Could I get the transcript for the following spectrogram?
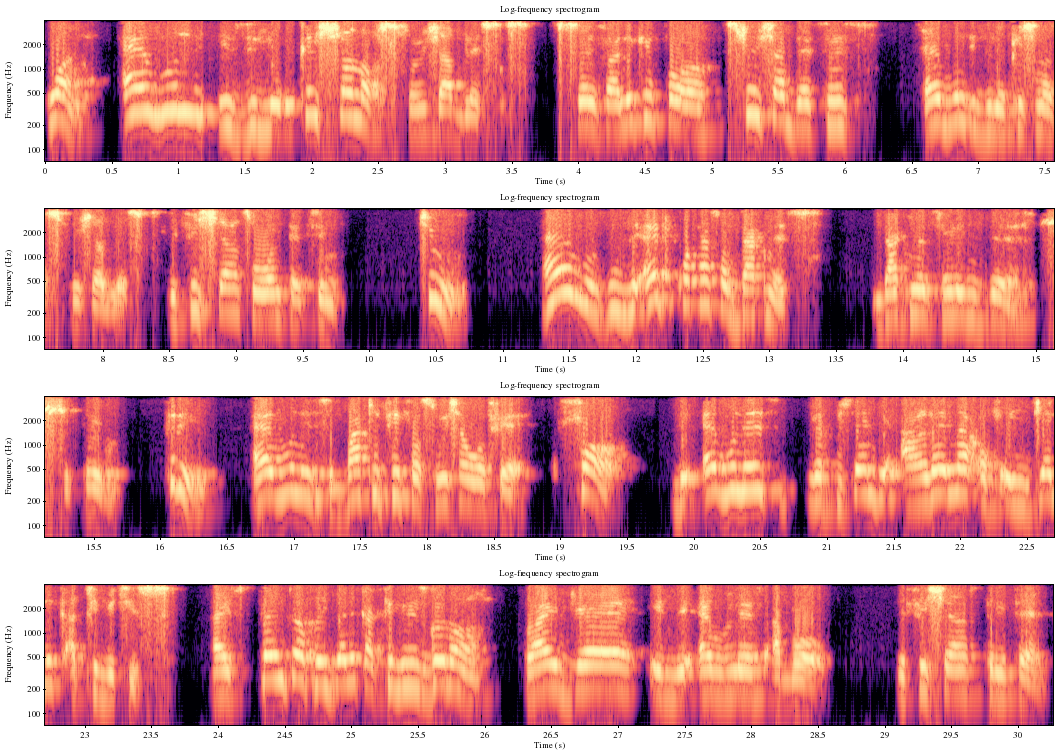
One, heaven is the location of spiritual blessings. So if you're looking for spiritual blessings, heaven is the location of spiritual blessings. Ephesians 1.13. Two, heaven is the headquarters of darkness. Darkness reigns there supreme. Three, heaven is battlefield for spiritual warfare. Four, the heavens represent the arena of angelic activities. There is plenty of angelic activities going on right there in the heavens above. Ephesians 3.10.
